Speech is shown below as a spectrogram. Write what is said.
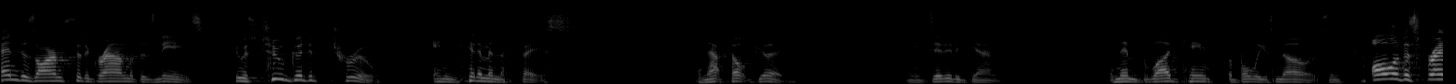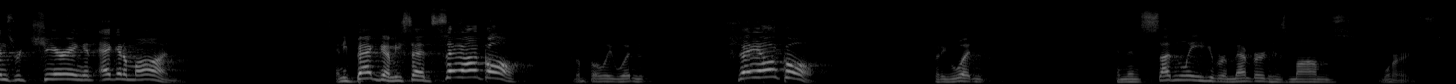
pinned his arms to the ground with his knees. It was too good to be true. And he hit him in the face. And that felt good. And he did it again. And then blood came from the bully's nose. And all of his friends were cheering and egging him on. And he begged him. He said, Say, uncle. The bully wouldn't. Say, uncle. But he wouldn't. And then suddenly he remembered his mom's words,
